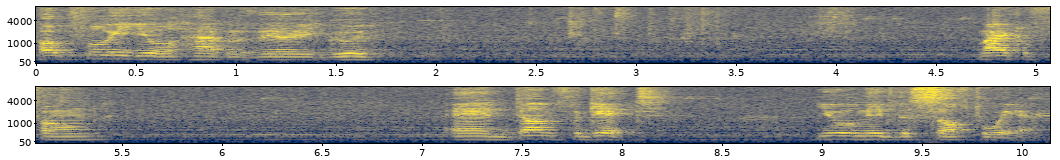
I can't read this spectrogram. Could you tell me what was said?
Hopefully you'll have a very good microphone and don't forget you'll need the software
